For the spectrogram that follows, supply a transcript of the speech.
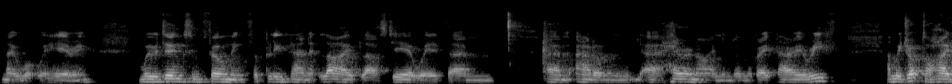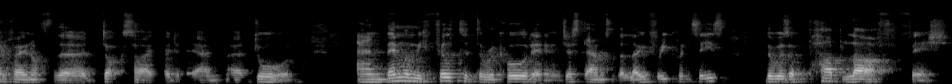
know what we're hearing. We were doing some filming for Blue Planet Live last year with um, um, out on uh, Heron Island on the Great Barrier Reef, and we dropped a hydrophone off the dockside um, at dawn. And then when we filtered the recording just down to the low frequencies, there was a pub laugh fish.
